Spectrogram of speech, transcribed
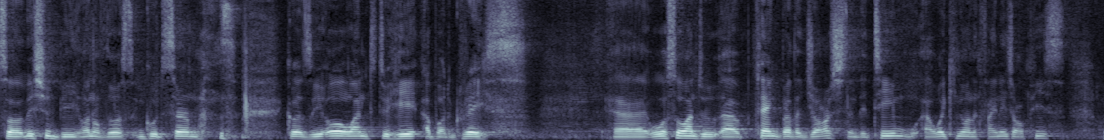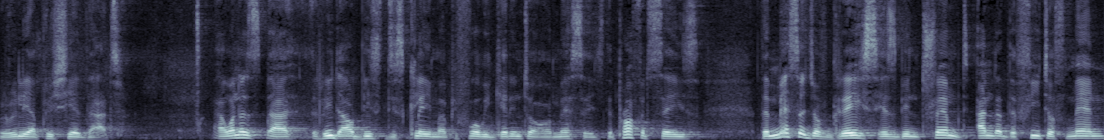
So this should be one of those good sermons because we all want to hear about grace. Uh, we also want to uh, thank Brother Josh and the team uh, working on the financial piece. We really appreciate that. I want to uh, read out this disclaimer before we get into our message. The prophet says, The message of grace has been trampled under the feet of men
